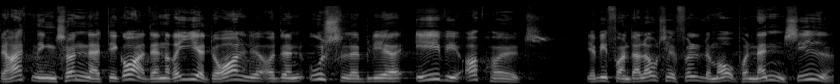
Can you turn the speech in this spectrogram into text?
beretningen sådan, at det går den rige dårlige, og den usle bliver evigt ophøjet. Ja, vi får endda lov til at følge dem over på den anden side.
